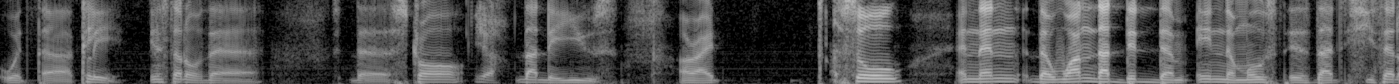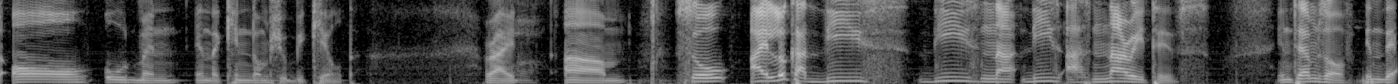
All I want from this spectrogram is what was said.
with uh, clay instead of the the straw Yeah. that they use. All right. So, and then the one that did them in the most is that she said all old men in the kingdom should be killed. Right. Um. So I look at these these na- these as narratives in terms of in the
